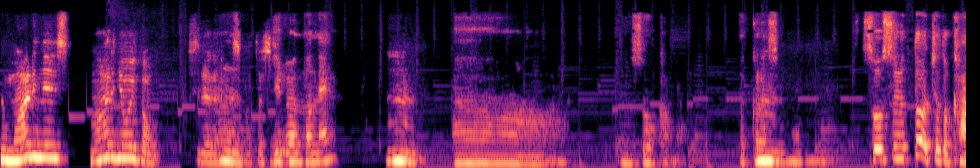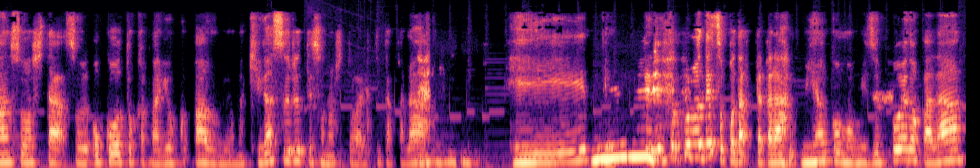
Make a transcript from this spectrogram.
周りに、周りに多いかもしれないです、うん、私。自分のね。うん。ああ、そうかも。だからその、うん、そうすると、ちょっと乾燥した、そういうお香とかがよく合うような気がするってその人は言ってたから、へーって言ってるところでそこだったから、都も水っぽいのかなっ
